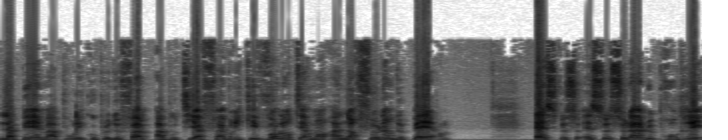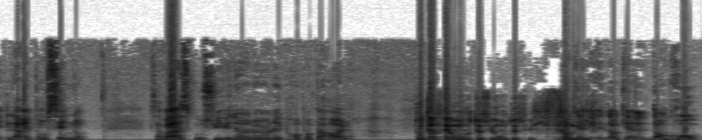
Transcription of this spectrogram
La PMA pour les couples de femmes aboutit à fabriquer volontairement un orphelin de père. Est-ce que ce- cela le progrès La réponse est non. Ça va Est-ce que vous suivez le- le- les propres paroles Tout à fait, on te suit, on te suit. donc, euh, donc, en gros,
